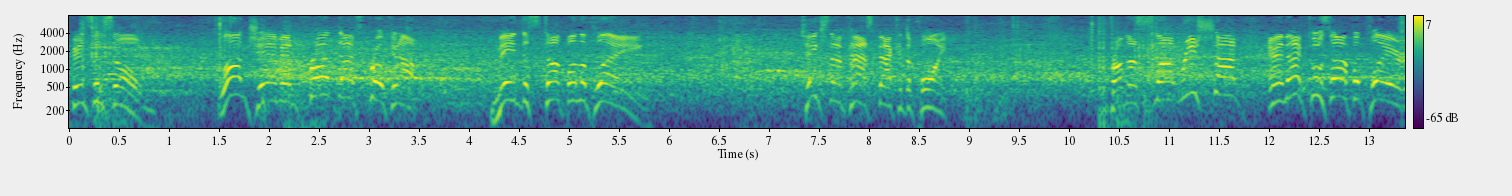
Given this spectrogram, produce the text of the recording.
Offensive zone. Long jam in front, that's broken up. Made the stop on the play. Takes that pass back at the point. From the slot, wrist shot, and that goes off a player.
